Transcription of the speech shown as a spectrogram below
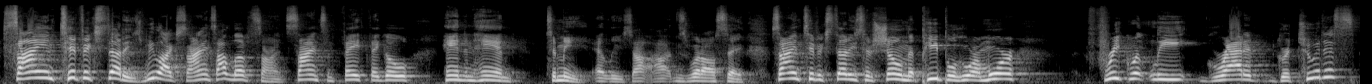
Scientific studies. We like science. I love science. Science and faith, they go hand in hand to me, at least. I, I, is what I'll say. Scientific studies have shown that people who are more frequently grat- gratuitous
